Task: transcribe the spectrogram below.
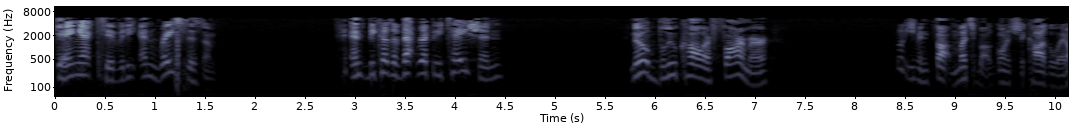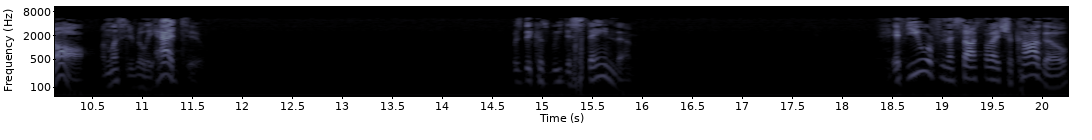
gang activity, and racism. And because of that reputation, no blue collar farmer really even thought much about going to Chicago at all, unless he really had to. It was because we disdained them. If you were from the south side of Chicago,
